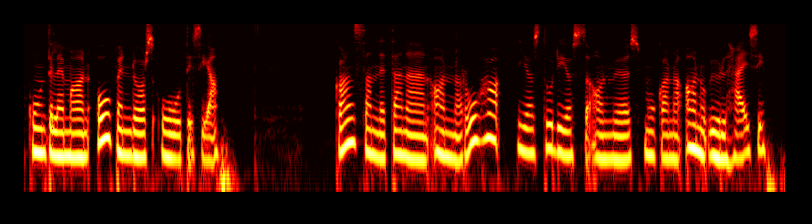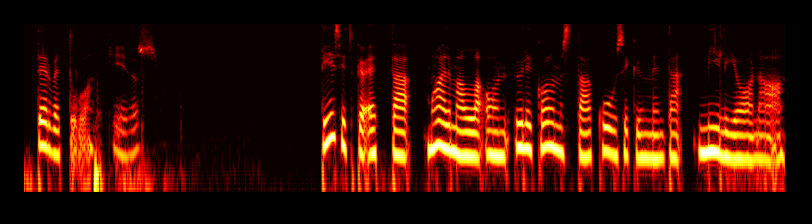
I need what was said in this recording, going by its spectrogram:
kuuntelemaan Open Doors-uutisia. Kanssanne tänään Anna Ruha ja studiossa on myös mukana Anu Ylhäisi. Tervetuloa. Kiitos. Tiesitkö, että maailmalla on yli 360 miljoonaa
